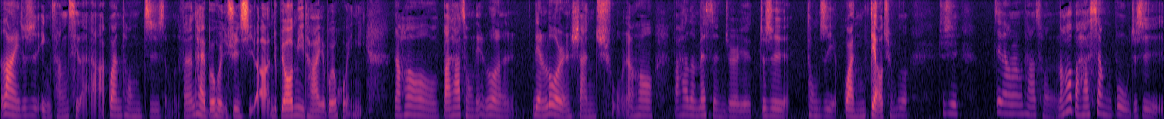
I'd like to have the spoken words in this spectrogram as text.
Line 就是隐藏起来啊，关通知什么的，反正他也不会回你讯息啦，你就不要密他，也不会回你。然后把他从联络人联络人删除，然后把他的 Messenger 也就是通知也关掉，全部都就是尽量让他从，然后把他相簿就是。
